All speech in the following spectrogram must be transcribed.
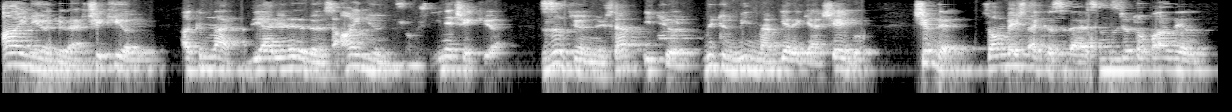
Aynı yönlüler çekiyor. Akımlar diğer yöne de dönse aynı yönlü sonuçta. Yine çekiyor. Zıt yönlüysem itiyorum. Bütün bilmem gereken şey bu. Şimdi son 5 dakikası dersin. Hızlıca toparlayalım.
